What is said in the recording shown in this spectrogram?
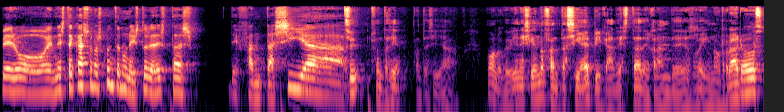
Pero en este caso nos cuentan una historia de estas de fantasía. Sí, fantasía, fantasía. Bueno, lo que viene siendo fantasía épica, de esta, de grandes reinos raros,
